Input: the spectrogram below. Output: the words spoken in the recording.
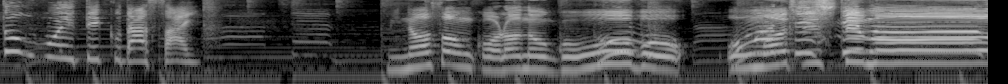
と覚えてください。皆さんからのご応募お待ちしてます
